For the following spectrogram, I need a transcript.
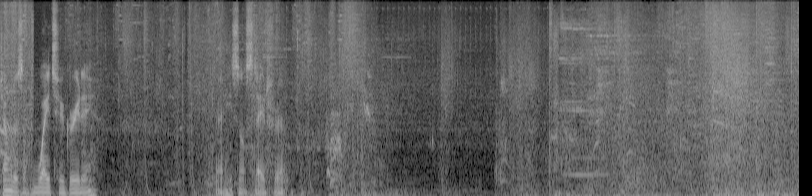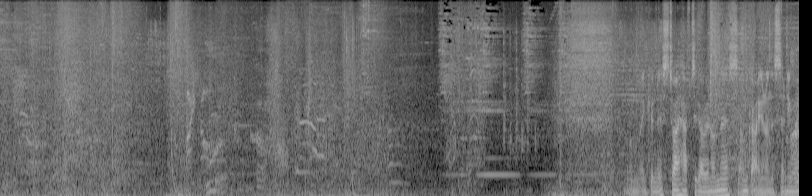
Jungler's are way too greedy. Okay, he's not stayed for it. Oh my goodness, do I have to go in on this? I'm going in on this anyway.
